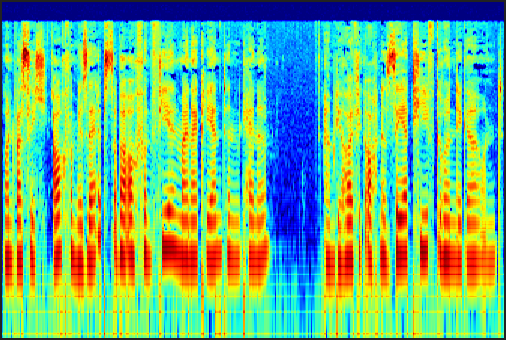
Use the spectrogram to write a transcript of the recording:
Und was ich auch von mir selbst, aber auch von vielen meiner Klientinnen kenne, ähm, die häufig auch eine sehr tiefgründige und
